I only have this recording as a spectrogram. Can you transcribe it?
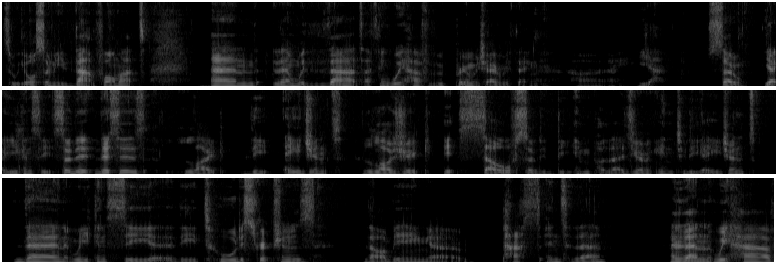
So we also need that format. And then with that, I think we have pretty much everything. Uh, yeah, so yeah, you can see. So th this is like the agent logic itself. So the, the input that is going into the agent. Then we can see uh, the tool descriptions that are being uh, passed into there. And then we have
